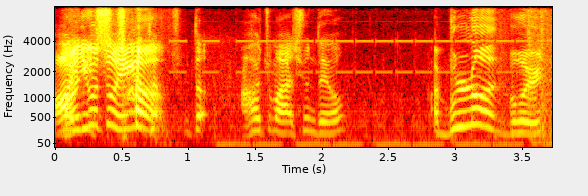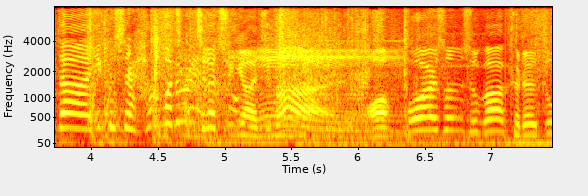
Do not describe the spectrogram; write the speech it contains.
아, 아니, 이것도 진짜. 이게 좀- 좀- 아, 좀 아쉬운데요. 아, 물론 뭐 일단 이코스를 한것 자체가 중요하지만 음. 어, 포알 선수가 그래도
